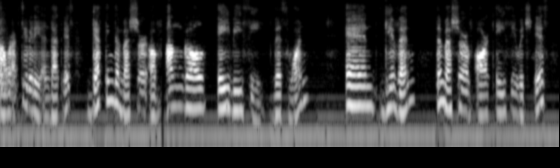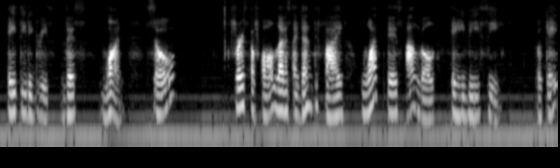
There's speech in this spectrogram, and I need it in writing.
our activity and that is getting the measure of angle ABC, this one, and given the measure of arc AC which is 80 degrees, this one. So, first of all, let us identify what is angle ABC. Okay,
